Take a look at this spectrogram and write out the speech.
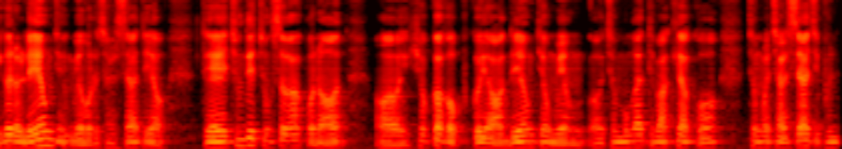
이거를 내용 증명으로 잘 써야 돼요. 대충 대충 써갖고는 어 효과가 없고요. 내용 증명 어 전문가한테 맡겨갖고 정말 잘 써야지 분쟁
